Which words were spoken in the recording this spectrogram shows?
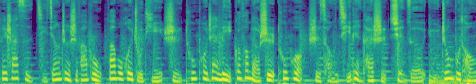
黑鲨四即将正式发布。发布会主题是突破战力。官方表示，突破是从起点开始，选择与众不同，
